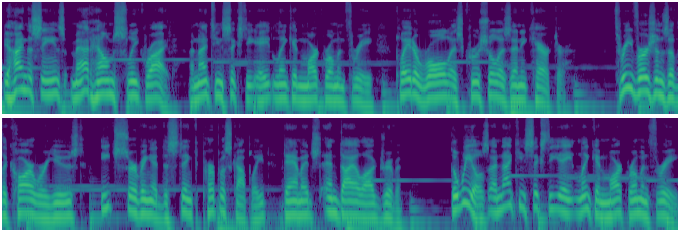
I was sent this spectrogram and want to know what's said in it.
Behind the scenes, Matt Helm's sleek ride, a 1968 Lincoln Mark Roman III, played a role as crucial as any character. Three versions of the car were used, each serving a distinct purpose complete, damaged, and dialogue-driven. The wheels, a 1968 Lincoln Mark Roman III,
